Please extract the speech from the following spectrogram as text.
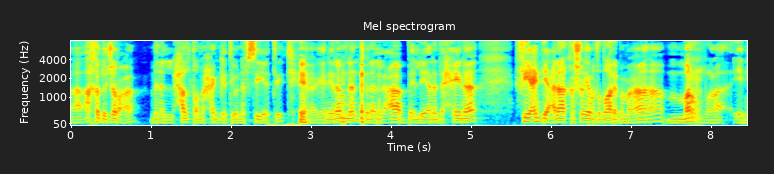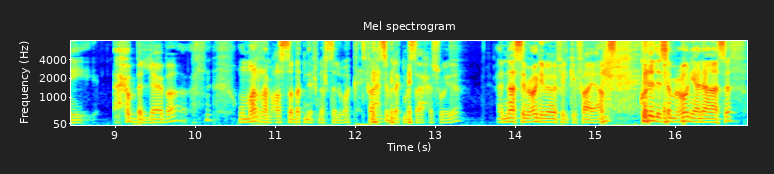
آه، أخذوا جرعة من الحلطمة حقتي ونفسيتي. آه، يعني ريمننت من الألعاب اللي أنا دحين في عندي علاقة شوية متضاربة معاها مرة يعني أحب اللعبة ومرة معصبتني في نفس الوقت فأحسب لك مساحة شوية. الناس سمعوني بما في الكفاية أمس. كل اللي سمعوني أنا آسف.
